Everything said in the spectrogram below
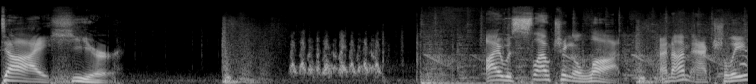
die here. I was slouching a lot, and I'm actually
